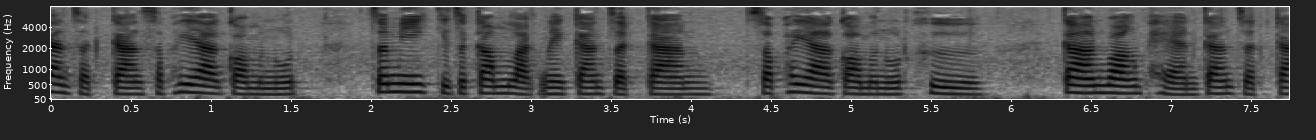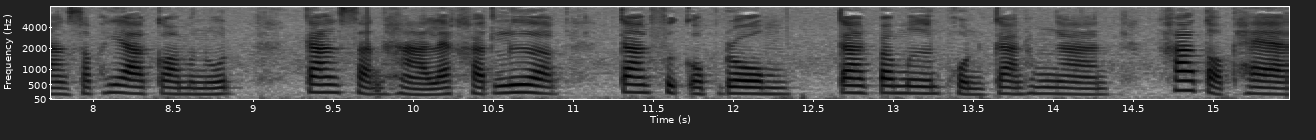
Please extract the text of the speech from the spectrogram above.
การจัดการทรัพยากรมนุษย์ จะมีกิจกรรมหลักในการจัดการทรัพยากรมนุษย์ คือ การวางแผนการจัดการทรัพยากรมนุษย์ การสรรหาและคัดเลือก การฝึกอบรม การประเมินผลการทำงาน ค่าตอบแทน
